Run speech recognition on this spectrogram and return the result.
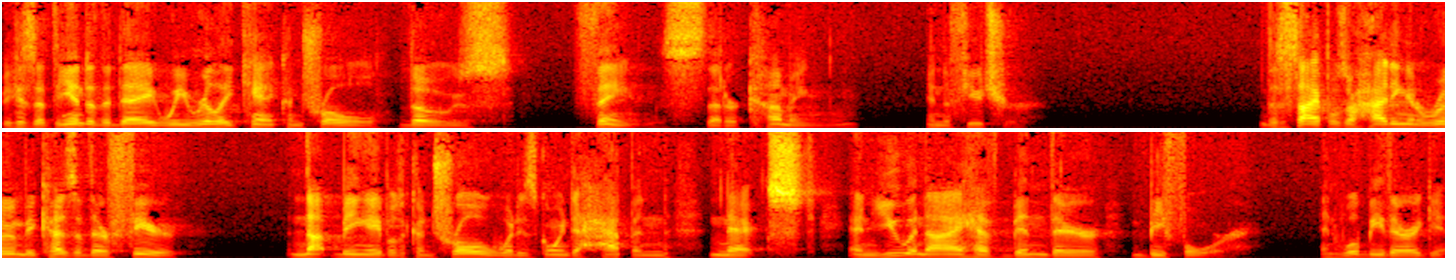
Because at the end of the day, we really can't control those things that are coming in the future. The disciples are hiding in a room because of their fear, not being able to control what is going to happen next. And you and I have been there before, and we'll be there again.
